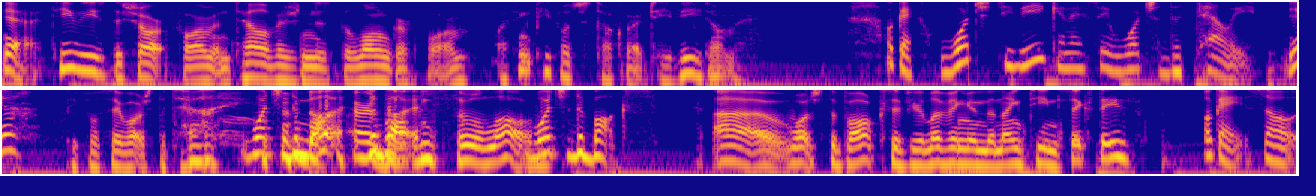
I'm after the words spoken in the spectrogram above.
Yeah, TV is the short form and television is the longer form. I think people just talk about TV, don't they? Okay, watch TV. Can I say watch the telly? Yeah, people say watch the telly. Watch the, bo- Not heard the that box. in so long. Watch the box. Uh, watch the box if you're living in the 1960s. Okay, so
